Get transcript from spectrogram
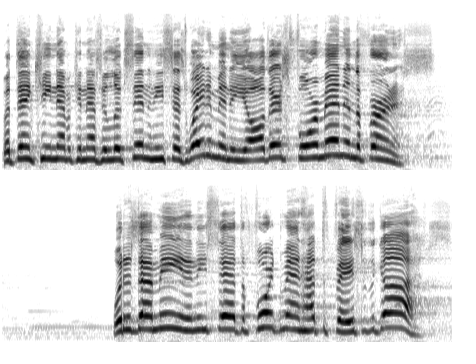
But then King Nebuchadnezzar looks in and he says, Wait a minute, y'all, there's four men in the furnace. What does that mean? And he said, The fourth man had the face of the gods.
